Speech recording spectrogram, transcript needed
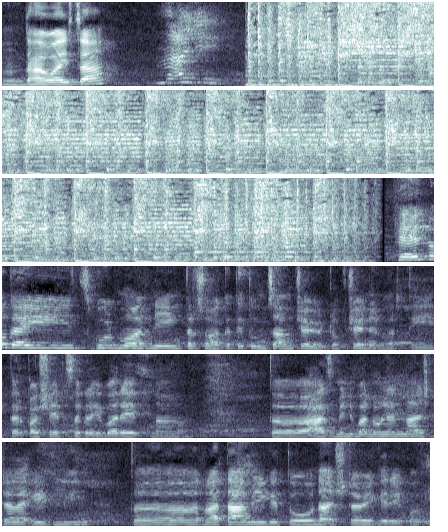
धावायचा? हॅलो गाईज गुड मॉर्निंग तर स्वागत आहे तुमचं आमच्या यूट्यूब चॅनलवरती तर कसे आहेत सगळे? बरे आहेत ना? तर आज मी बनवल्या नाश्त्याला इडली. तर आता आम्ही घेतो नाश्ता वगैरे करू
